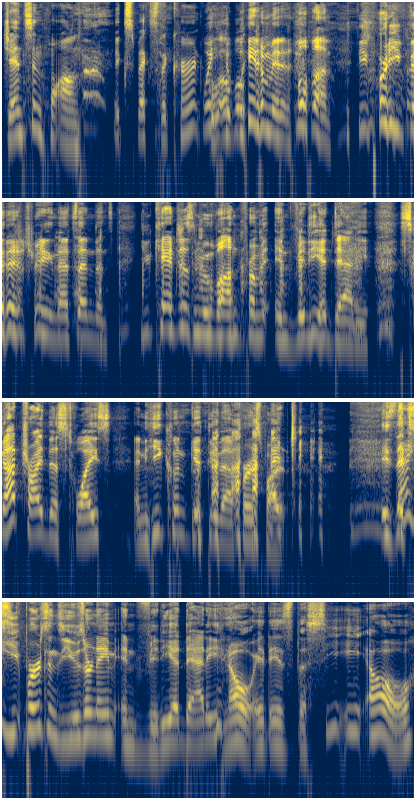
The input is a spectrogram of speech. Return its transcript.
Jensen Huang expects the current Wait, global. wait a minute. Hold on. Before you finish reading that sentence, you can't just move on from Nvidia Daddy. Scott tried this twice and he couldn't get through that first part. Is that y- person's username Nvidia Daddy? No, it is the CEO.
